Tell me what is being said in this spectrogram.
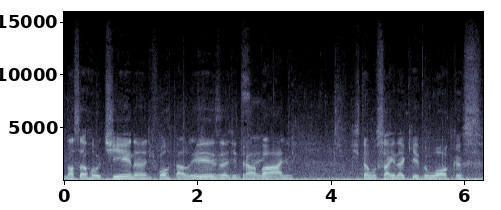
nossa rotina de Fortaleza, de trabalho. Estamos saindo aqui do Ocas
